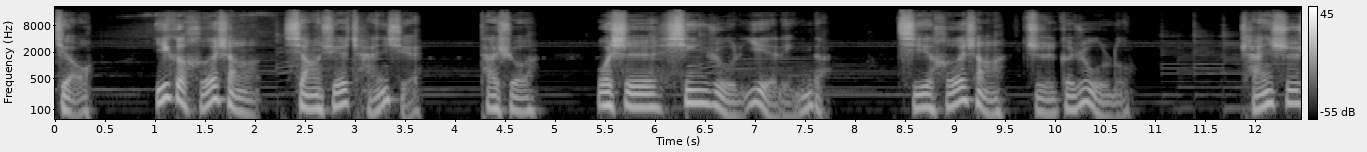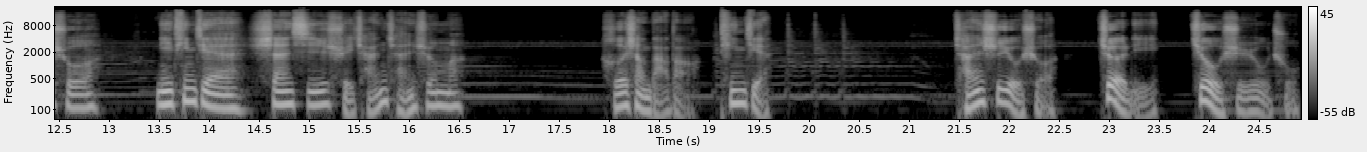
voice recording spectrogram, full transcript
九，一个和尚想学禅学，他说：“我是新入叶林的，其和尚指个入路。”禅师说：“你听见山溪水潺潺声吗？”和尚答道：“听见。”禅师又说：“这里就是入处。”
